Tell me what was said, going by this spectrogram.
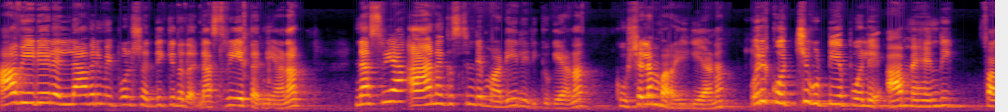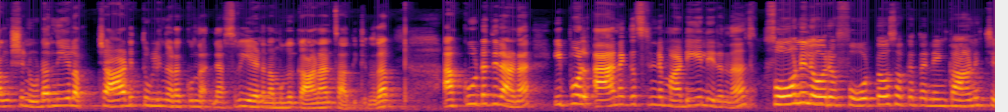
ആ വീഡിയോയിൽ എല്ലാവരും ഇപ്പോൾ ശ്രദ്ധിക്കുന്നത് നസ്രിയെ തന്നെയാണ്. നസ്രിയ ആൻ അഗസ്റ്റിന്റെ മടിയിലിരിക്കുകയാണ് കുശലം പറയുകയാണ്. ഒരു കൊച്ചുകുട്ടിയെ പോലെ ആ മെഹന്തി ഫംഗ്ഷൻ ഉടനീളം ചാടിത്തുള്ളി നടക്കുന്ന നസ്രിയയാണ് നമുക്ക് കാണാൻ സാധിക്കുന്നത്. അക്കൂട്ടത്തിലാണ് ഇപ്പോൾ ആനഗസ്റ്റിന്റെ മടിയിലിരുന്ന് ഫോണിൽ ഓരോ ഫോട്ടോസ് ഒക്കെ തന്നെയും കാണിച്ച്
